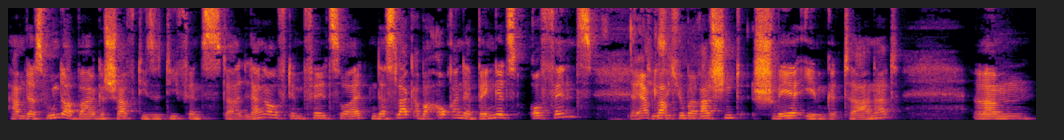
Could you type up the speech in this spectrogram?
haben das wunderbar geschafft, diese Defense da lange auf dem Feld zu halten. Das lag aber auch an der Bengals Offense, ja, die sich überraschend schwer eben getan hat ähm,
